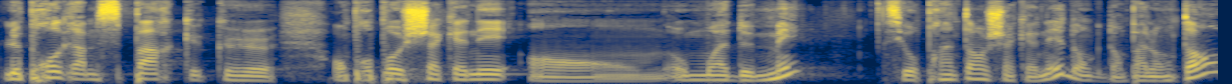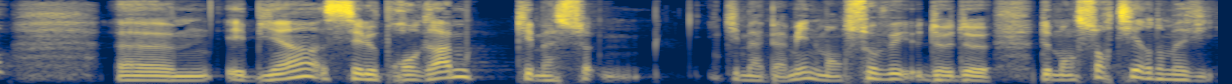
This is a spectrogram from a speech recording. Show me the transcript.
Le programme Spark que on propose chaque année au mois de mai, c'est au printemps chaque année, donc dans pas longtemps. Euh, eh bien, c'est le programme qui m'a permis de m'en sauver, de, de, m'en sortir dans ma vie.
